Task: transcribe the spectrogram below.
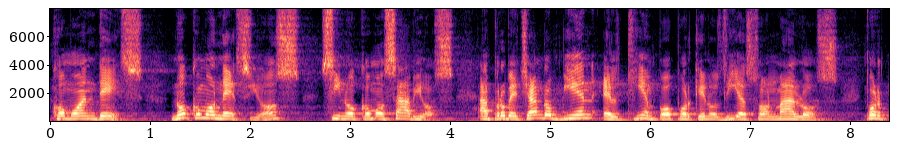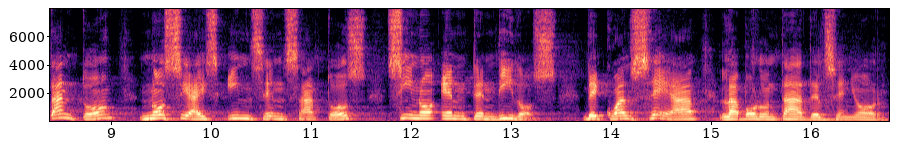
como andés no como necios, sino como sabios, aprovechando bien el tiempo porque los días son malos. Por tanto, no seáis insensatos, sino entendidos de cuál sea la voluntad del Señor.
